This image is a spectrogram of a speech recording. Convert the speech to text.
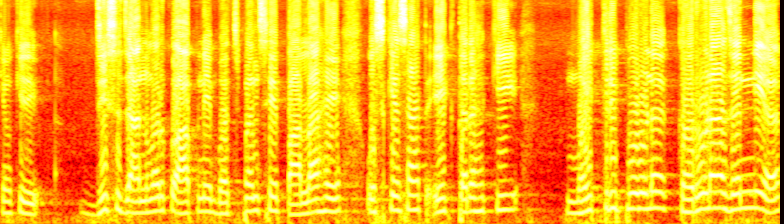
क्योंकि जिस जानवर को आपने बचपन से पाला है, उसके साथ एक तरह की मैत्रीपूर्ण, करुणाजन्य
